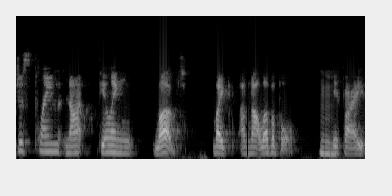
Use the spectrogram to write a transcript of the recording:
just plain not feeling loved. Like I'm not lovable. Mm. If I,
